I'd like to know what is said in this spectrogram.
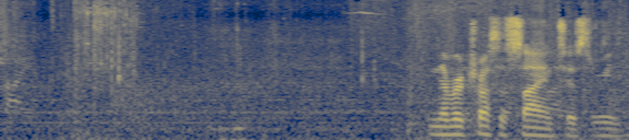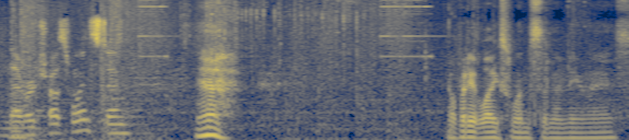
scientist. Never trust a scientist. We never trust Winston. Yeah. Nobody likes Winston anyways.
